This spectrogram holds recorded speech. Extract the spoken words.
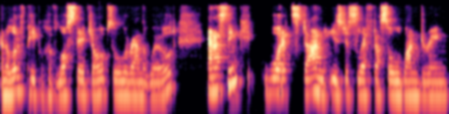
and a lot of people have lost their jobs all around the world. And I think what it's done is just left us all wondering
